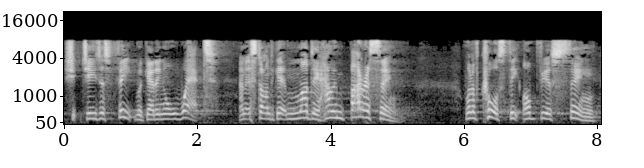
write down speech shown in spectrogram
she, Jesus' feet were getting all wet and it's starting to get muddy. How embarrassing. Well, of course, the obvious thing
